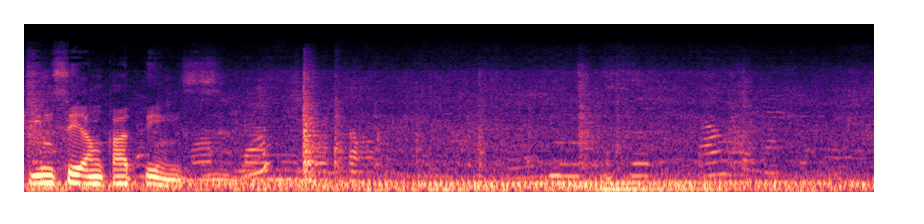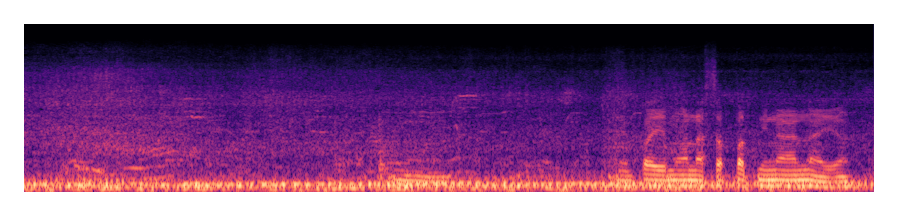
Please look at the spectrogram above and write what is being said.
15 ang cuttings. Hmm. Yan pa yung mga nasa pot ni nanay. Oh.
